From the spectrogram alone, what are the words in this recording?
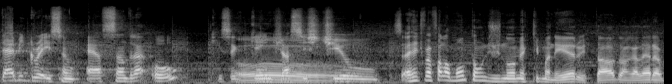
Debbie Grayson é a Sandra Oh, que quem já Oh. assistiu... A gente vai falar um montão de nome aqui maneiro e tal, de uma galera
